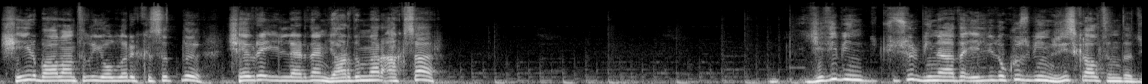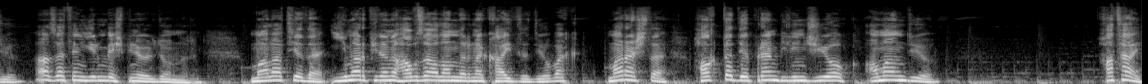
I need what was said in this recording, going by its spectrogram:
Şehir bağlantılı yolları kısıtlı. Çevre illerden yardımlar aksar. 7 bin küsür binada 59 bin risk altında diyor. Ha zaten 25 bin öldü onların. Malatya'da imar planı havza alanlarına kaydı diyor. Bak Maraş'ta halkta deprem bilinci yok. Aman diyor. Hatay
